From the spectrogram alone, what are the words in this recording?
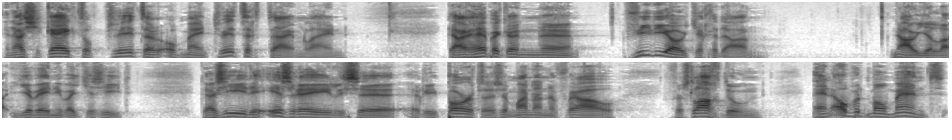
En als je kijkt op Twitter, op mijn Twitter-timeline, daar heb ik een uh, videootje gedaan. Nou, je, je weet niet wat je ziet. Daar zie je de Israëlische reporters, een man en een vrouw, verslag doen. En op het moment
